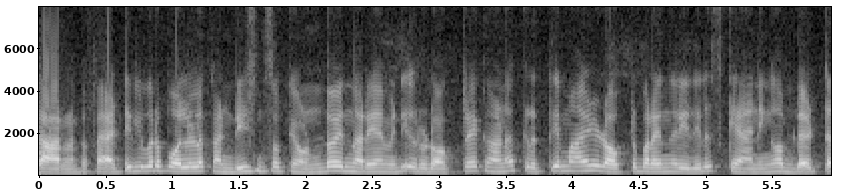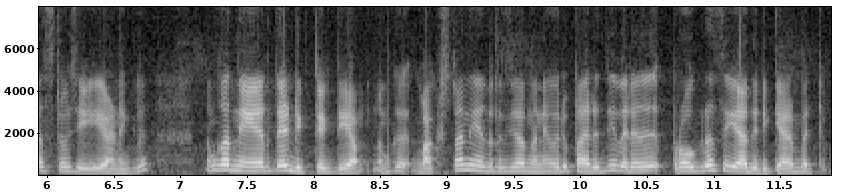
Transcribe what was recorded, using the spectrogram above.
കാരണം? ഇപ്പോൾ ഫാറ്റി ലിവർ പോലുള്ള കണ്ടീഷൻസ് ഒക്കെ ഉണ്ടോ എന്നറിയാൻ വേണ്ടി ഒരു ഡോക്ടറെ കാണുക കൃത്യമായ ഡോക്ടർ പറയുന്ന രീതിയിൽ സ്കാനിങ്ങോ ബ്ലഡ് ടെസ്റ്റോ ചെയ്യുകയാണെങ്കിൽ നമുക്ക് നേരത്തെ ഡിറ്റക്ട് ചെയ്യാം. നമുക്ക് ഭക്ഷണം നിയന്ത്രിച്ചാൽ തന്നെ ഒരു പരിധി വരെ പ്രോഗ്രസ് ചെയ്യാതിരിക്കാൻ പറ്റും.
